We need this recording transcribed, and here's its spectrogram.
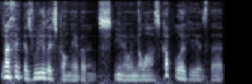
And I think there's really strong evidence, you know, in the last couple of years that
